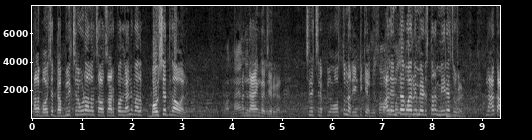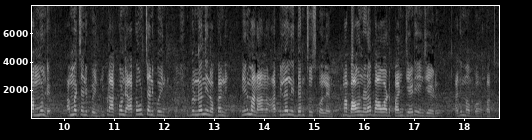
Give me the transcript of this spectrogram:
వాళ్ళ భవిష్యత్తు డబ్బులు ఇచ్చినా కూడా స- సరిపోదు కానీ వాళ్ళ భవిష్యత్తు కావాలి. అది న్యాయంగా జరగాలి. చిన్న చిన్న పిల్లలు వస్తున్నారు ఇంటికి వెళ్ళి. వాళ్ళు ఎంత వారిని మేడుస్తారో మీరే చూడండి. నాకు అమ్ముండే అమ్మ చనిపోయింది. ఇప్పుడు అక్క ఉండే. అక్క కూడా చనిపోయింది. ఇప్పుడు ఉన్నది నేను ఒక్కడిని. నేను మా నాన్న ఆ పిల్లల్ని ఇద్దరిని చూసుకోలేము. మా బావున్నాడా బావాడు పని చేయడు ఏం చేయడు. అది మా బ- బతుకు.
